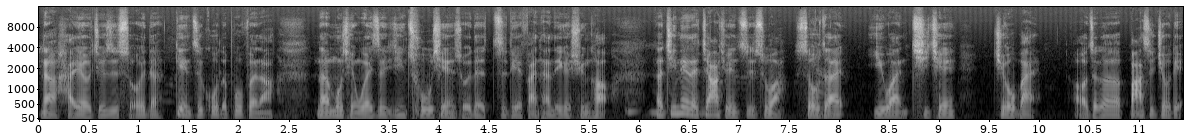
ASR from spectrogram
那还有就是所谓的电子股的部分啊，那目前为止已经出现所谓的止跌反弹的一个讯号。那今天的加权指数啊，收在一万七千九百哦，这个八十九点。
